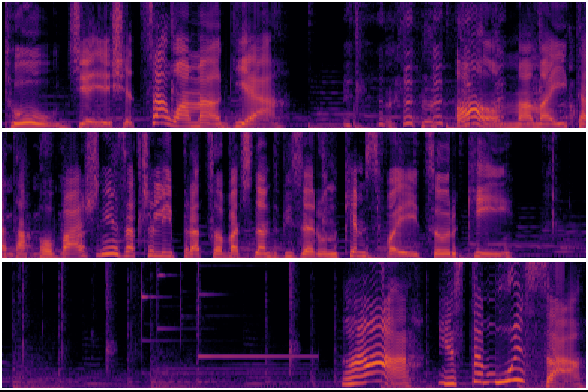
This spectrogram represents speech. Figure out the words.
Tu dzieje się cała magia. O, mama i tata poważnie zaczęli pracować nad wizerunkiem swojej córki. A, jestem łysa!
